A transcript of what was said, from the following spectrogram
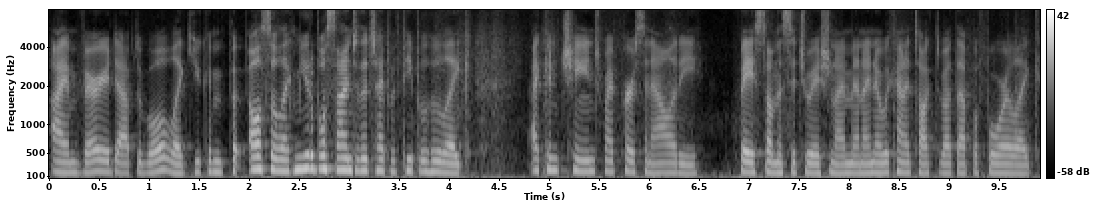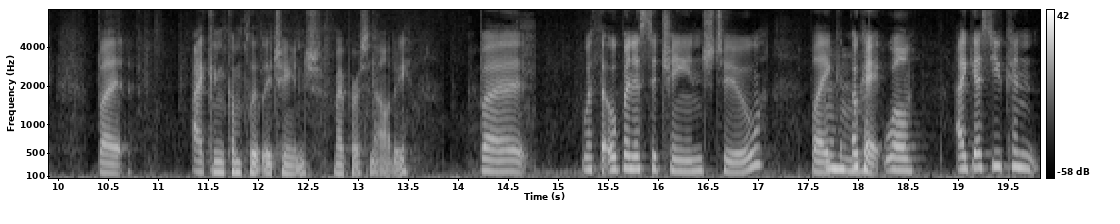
I am very adaptable. Like you can put also like mutable signs are the type of people who like I can change my personality based on the situation I'm in. I know we kind of talked about that before like but I can completely change my personality. But with the openness to change too, like mm-hmm. okay, well, I guess you can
